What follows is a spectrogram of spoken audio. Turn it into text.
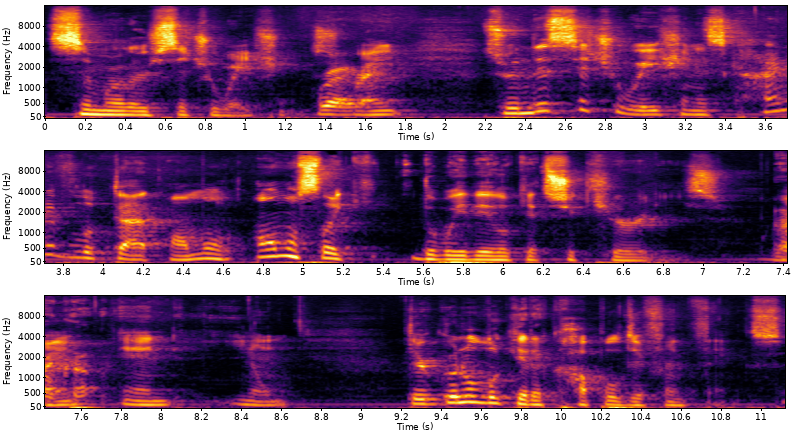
similar situations, Right. right? So in this situation, it's kind of looked at almost almost like the way they look at securities, right? Okay. And you know, they're going to look at a couple different things,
